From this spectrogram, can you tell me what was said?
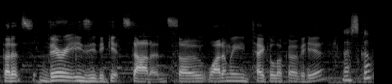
but it's very easy to get started. So why don't we take a look over here? Let's go.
